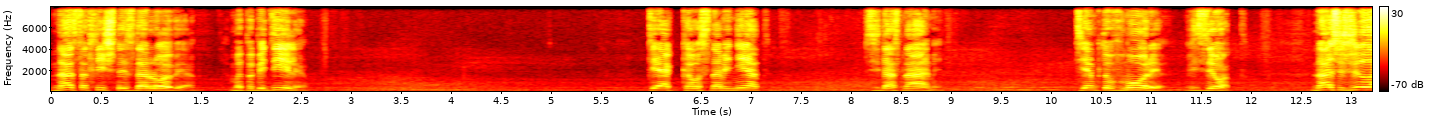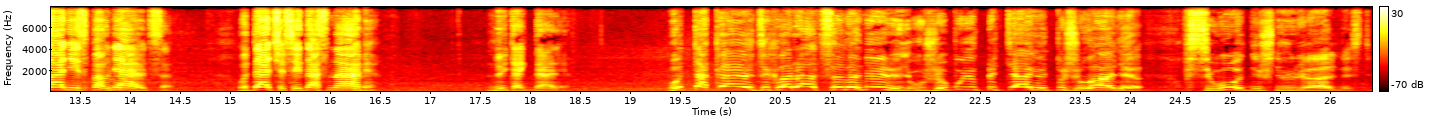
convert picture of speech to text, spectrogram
У нас отличное здоровье. Мы победили. Те, кого с нами нет, всегда с нами. Тем, кто в море, везет. Наши желания исполняются. Удача всегда с нами. Ну и так далее. Вот такая декларация намерений уже будет притягивать пожелания в сегодняшнюю реальность,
